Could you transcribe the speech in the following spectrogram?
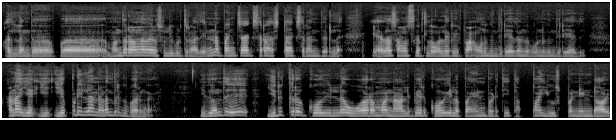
அதில் அந்த ப- மந்திரம்லாம் வேறு சொல்லி கொடுத்துருக்கான். அது என்ன பஞ்சாட்சரா அஷ்டாட்சரான்னு தெரில ஏதோ சமஸ்கிருதத்தில் வளரிருப்பான் அவனுக்கும் தெரியாது அந்த பொண்ணுக்கும் தெரியாது. ஆனால் எ எப்படிலாம் நடந்திருக்கு பாருங்கள் இது வந்து இருக்கிற கோயிலில் ஓரமாக நாலு பேர் கோயிலை பயன்படுத்தி தப்பாக யூஸ் பண்ணிண்டாள்.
